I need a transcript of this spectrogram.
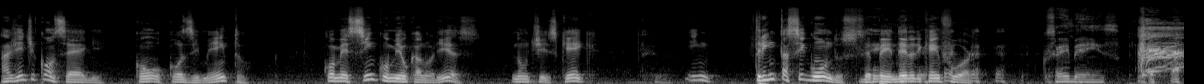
A gente consegue, com o cozimento, comer 5 mil calorias num cheesecake em 30 segundos, dependendo de quem for. Sei bem isso.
